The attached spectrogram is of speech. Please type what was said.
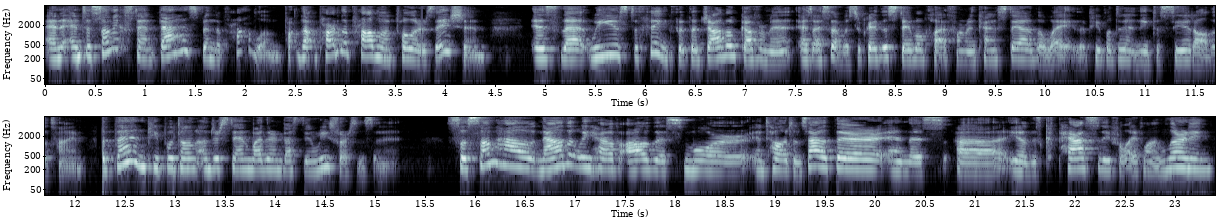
And, and to some extent, that has been the problem. Part of the problem of polarization is that we used to think that the job of government, as I said, was to create this stable platform and kind of stay out of the way, that people didn't need to see it all the time. But then people don't understand why they're investing resources in it. So somehow, now that we have all this more intelligence out there and this, uh, you know, this capacity for lifelong learning,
